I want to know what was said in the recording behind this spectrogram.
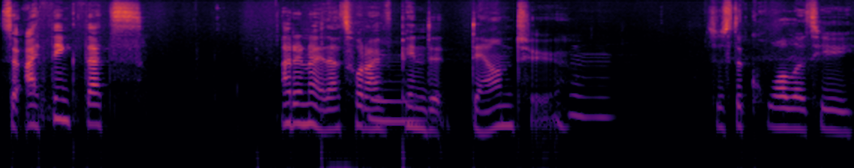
So I think that's, I don't know, that's what I've Mm. pinned it down to. Mm. It's just the quality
